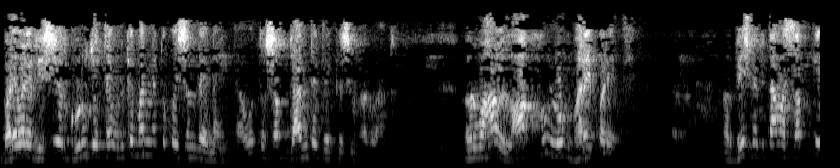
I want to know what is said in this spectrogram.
बड़े बड़े ऋषि और गुरु जो थे, उनके मन में तो कोई संदेह नहीं था। वो तो सब जानते थे कृष्ण भगवान। और वहाँ लाखों लोग भरे पड़े थे। और भीष्म पितामह सबके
